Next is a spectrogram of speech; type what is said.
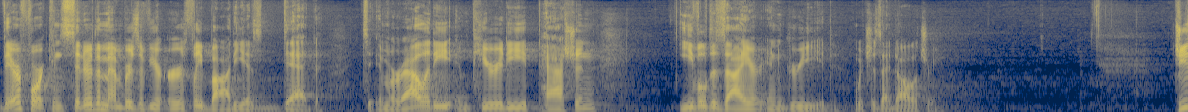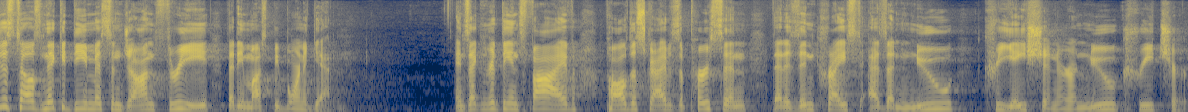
Therefore, consider the members of your earthly body as dead to immorality, impurity, passion, evil desire, and greed, which is idolatry. Jesus tells Nicodemus in John 3 that he must be born again. In 2 Corinthians 5, Paul describes a person that is in Christ as a new creation or a new creature.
